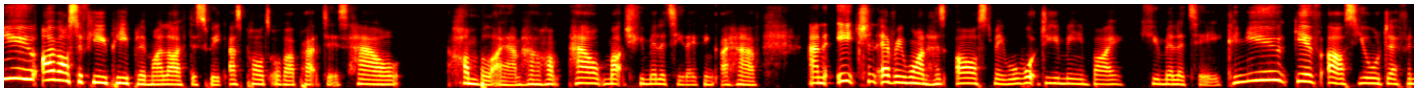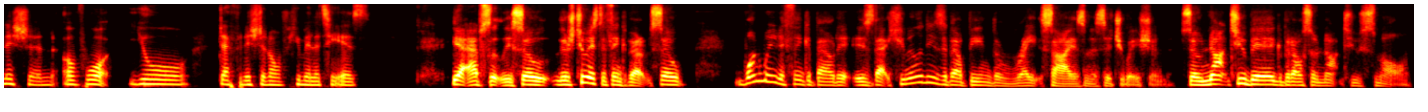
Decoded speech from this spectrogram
you? I've asked a few people in my life this week, as part of our practice, how humble I am, how how much humility they think I have, and each and every one has asked me, "Well, what do you mean by humility?" Can you give us your definition of what your definition of humility is? Yeah, absolutely. So there's two ways to think about it. So one way to think about it is that humility is about being the right size in a situation. So not too big, but also not too small.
